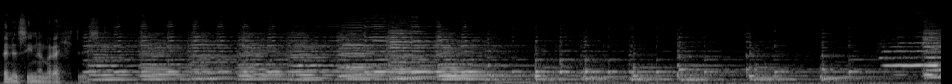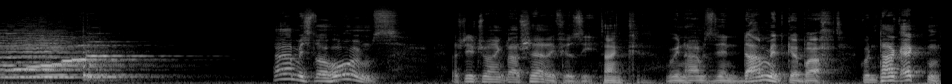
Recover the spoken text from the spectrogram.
wenn es Ihnen recht ist. Mr. Holmes. Da steht schon ein Glas Sherry für Sie. Danke. Wen haben Sie denn da mitgebracht? Guten Tag, Acton.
